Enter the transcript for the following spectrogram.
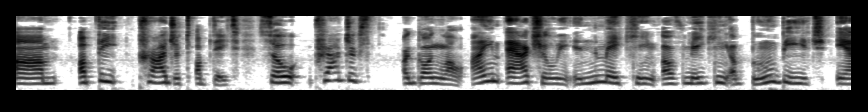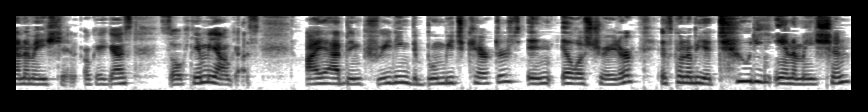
Um update project update. So projects are going well. I am actually in the making of making a Boom Beach animation. Okay, guys? So hear me out, guys. I have been creating the Boom Beach characters in Illustrator. It's going to be a 2D animation.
